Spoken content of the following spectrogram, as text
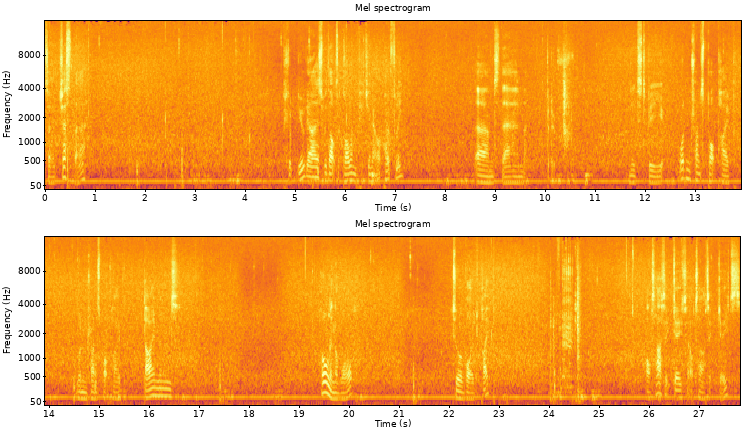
So just there. Pick up you guys without the golem picking it up, hopefully. And then needs to be wooden transport pipe, wooden transport pipe, diamond, hole in the wall to avoid pipe. Autarchic gate, autarchic gate.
